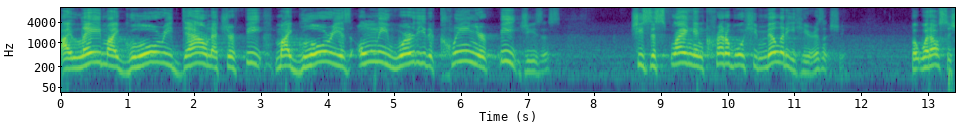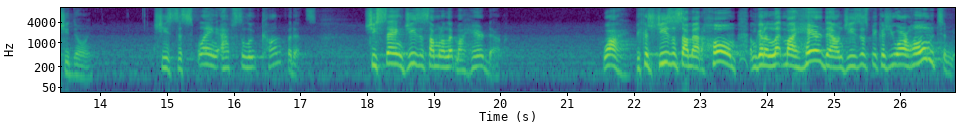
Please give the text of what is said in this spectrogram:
I lay my glory down at your feet. My glory is only worthy to clean your feet, Jesus. She's displaying incredible humility here, isn't she? But what else is she doing? She's displaying absolute confidence. She's saying, Jesus, I'm going to let my hair down. Why? Because Jesus, I'm at home. I'm going to let my hair down, Jesus, because you are home to me.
